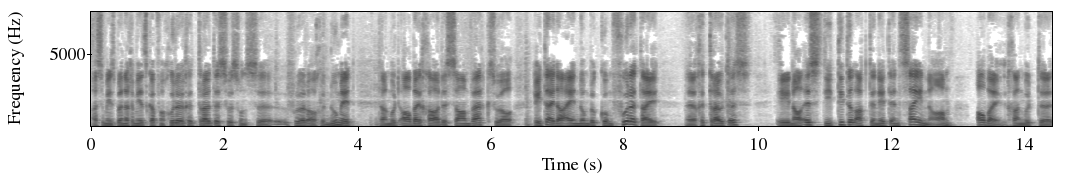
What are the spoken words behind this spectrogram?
As 'n mens binne gemeenskap van goedere getroud is, soos ons uh, vroeër al genoem het, dan moet albei gade saamwerk. Soal het hy daai eiendom bekom voordat hy uh, getroud is en al is die titelakte net in sy naam, albei gaan moet uh,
